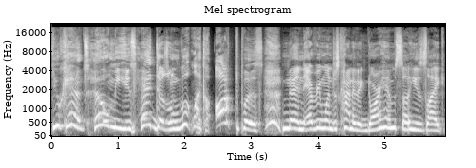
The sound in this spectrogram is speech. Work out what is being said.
"You can't tell me his head doesn't look like an octopus." And then everyone just kind of ignore him. So he's like.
